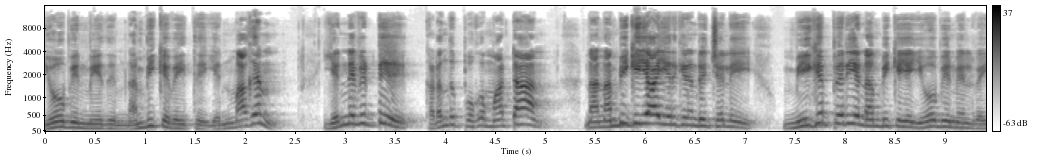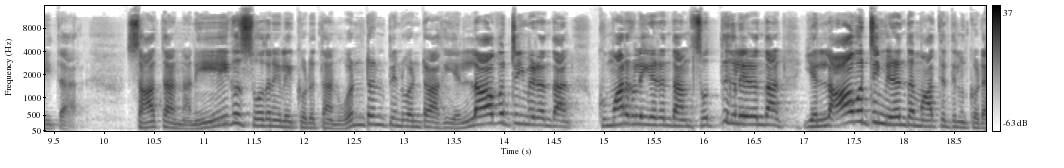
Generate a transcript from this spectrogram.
யோபின் மீது நம்பிக்கை வைத்து என் மகன் என்னை விட்டு கடந்து போக மாட்டான். நான் நம்பிக்கையாய் இருக்கிறேன் என்று சொல்லி மிகப்பெரிய நம்பிக்கையை யோபின் மேல் வைத்தார். சாத்தான் அநேக சோதனைகளை கொடுத்தான். ஒன்றன் பின் ஒன்றாக எல்லாவற்றையும் இழந்தான். குமார்களை இழந்தான். சொத்துக்களை இழந்தான். எல்லாவற்றையும் இழந்த மாத்திரத்திலும் கூட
